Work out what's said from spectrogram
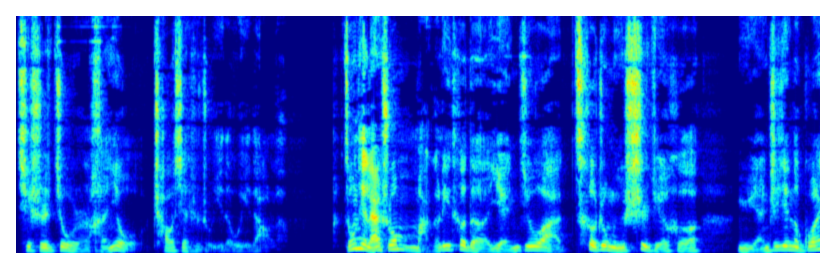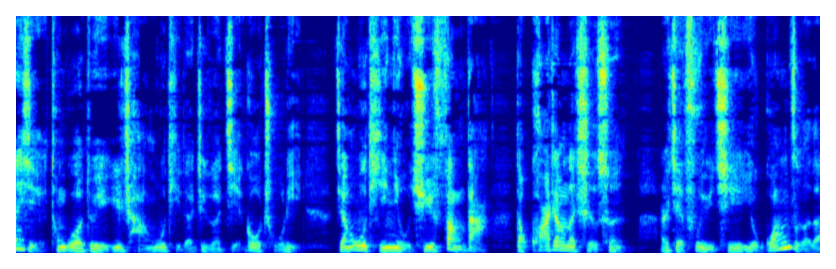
其实就是很有超现实主义的味道了。总体来说，玛格丽特的研究啊，侧重于视觉和语言之间的关系，通过对日常物体的这个解构处理，将物体扭曲放大到夸张的尺寸，而且赋予其有光泽的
